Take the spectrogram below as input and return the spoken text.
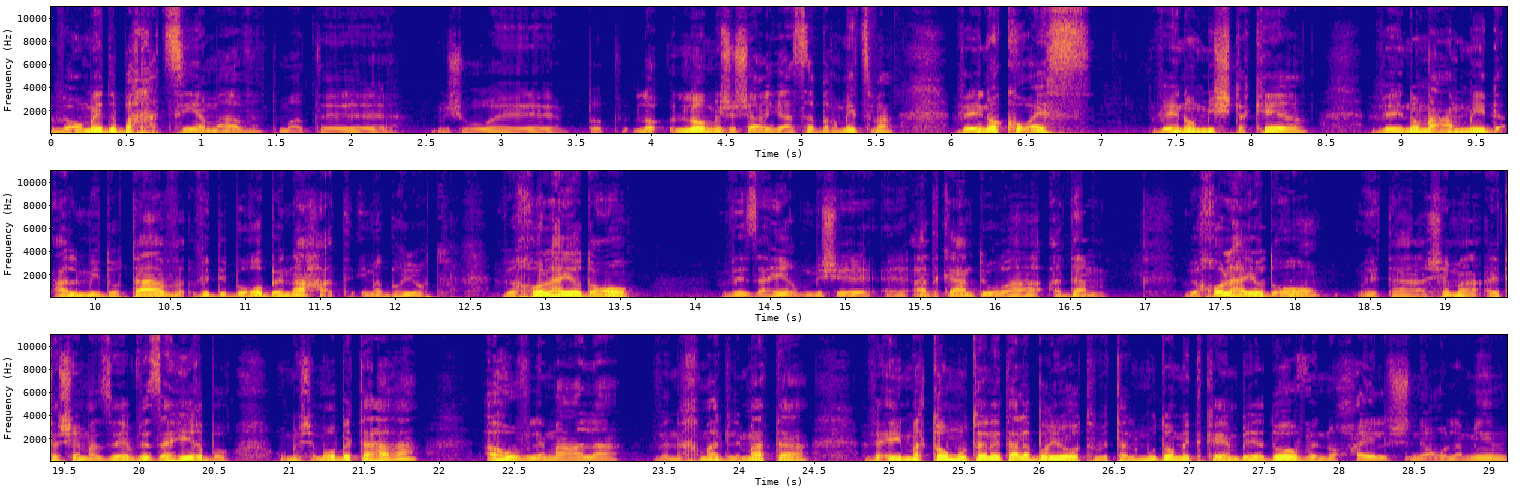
ועומד בחצי ימיו, זאת אומרת, אה, מישהו, אה, לא, לא מישהו שהרגע עשה בר מצווה, ואינו כועס, ואינו משתכר, ואינו מעמיד על מידותיו, ודיבורו בנחת עם הבריות. וכל היודעו, וזהיר, מי שעד כאן תיאור האדם, וכל היודעו, את השם, את השם הזה, וזהיר בו, ומשמרו בטהרה, אהוב למעלה ונחמד למטה, ואימתו מוטלת על הבריות, ותלמודו מתקיים בידו, ונוחל שני עולמים,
